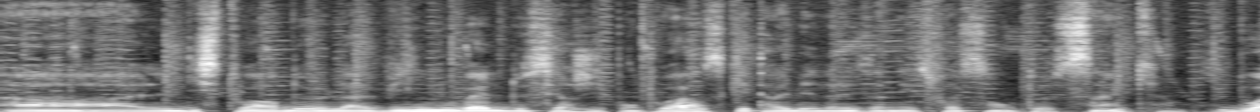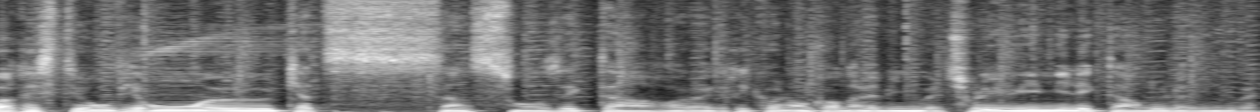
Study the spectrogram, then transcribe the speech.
à l'histoire de la ville nouvelle de Cergy-Pontoise, qui est arrivée dans les années 65, qui doit rester environ 400-500 hectares agricoles encore dans la ville nouvelle, sur les 8000 hectares de la ville nouvelle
